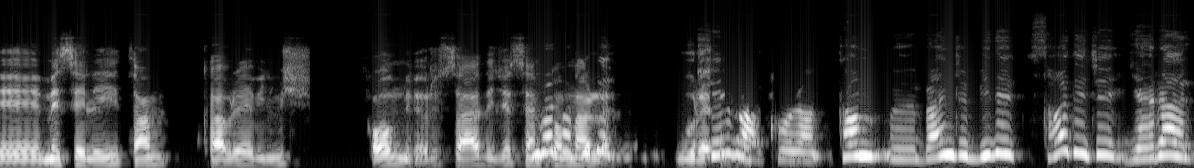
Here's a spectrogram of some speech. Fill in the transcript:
e, meseleyi tam kavrayabilmiş olmuyoruz. Sadece semptomlarla uğraşıyoruz. Şey var Koran, tam e, bence bir de sadece yerel,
